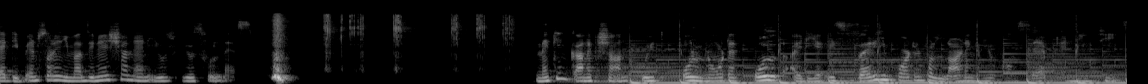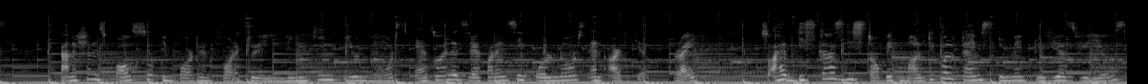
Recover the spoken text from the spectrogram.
that depends on imagination and use usefulness. Making connection with old note and old idea is very important for learning new concept and new things Connection is also important for actually linking your notes as well as referencing old notes and articles, right? So I have discussed this topic multiple times in my previous videos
